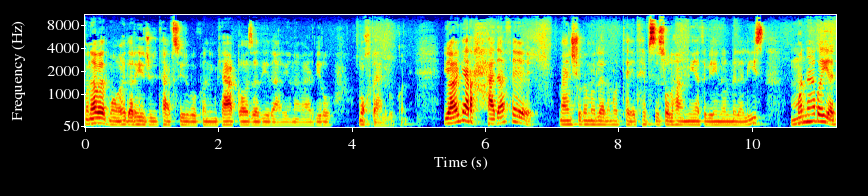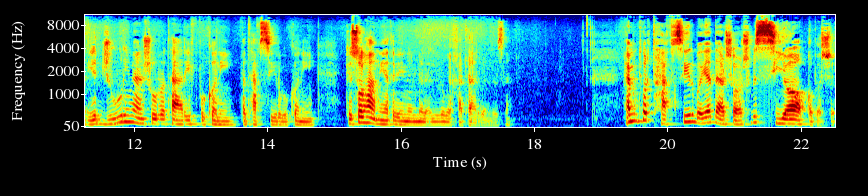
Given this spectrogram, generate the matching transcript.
ما نباید معاهده رو یه جوری تفسیر بکنیم که حق آزادی دریانوردی رو مختل بکنیم یا اگر هدف منشور ملل متحد حفظ صلح امنیت بین المللی است. ما نباید یه جوری منشور رو تعریف بکنیم و تفسیر بکنیم که صلح امنیت بین المللی رو به خطر بندازه. همینطور تفسیر باید در چارچوب سیاق باشه.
